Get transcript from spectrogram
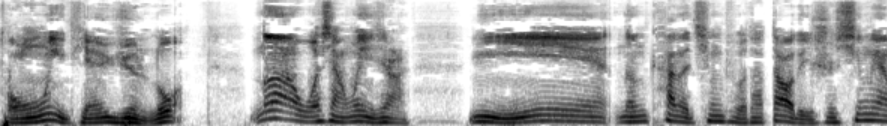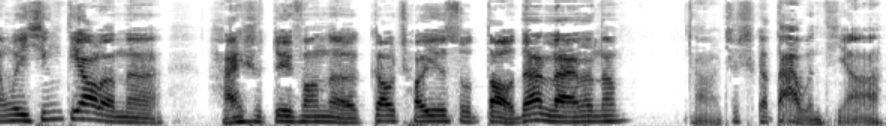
同一天陨落，那我想问一下，你能看得清楚它到底是星链卫星掉了呢，还是对方的高超音速导弹来了呢？啊，这是个大问题啊！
